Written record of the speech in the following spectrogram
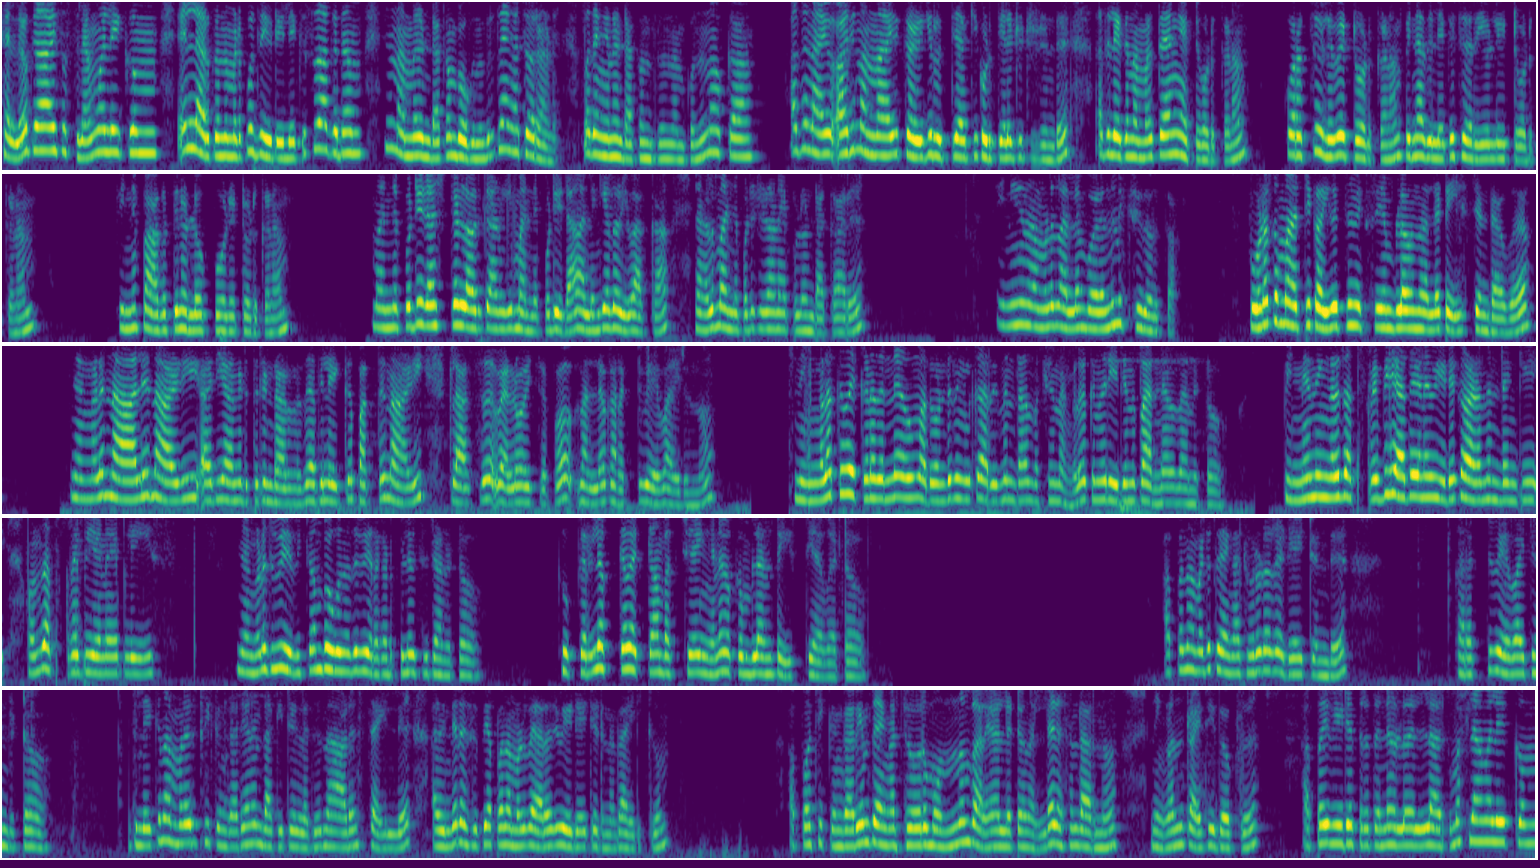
Hello guys അസ്സാം വലൈക്കും എല്ലാവർക്കും നമ്മുടെ പുതിയ വീഡിയോയിലേക്ക് സ്വാഗതം. ഇന്ന് നമ്മൾ ഉണ്ടാക്കാൻ പോകുന്നത് തേങ്ങാച്ചോറാണ്. അപ്പോൾ അതെങ്ങനെ ഉണ്ടാക്കുന്നത് നമുക്കൊന്ന് നോക്കാം. അതിനായി അരി നന്നായി കഴുകി വൃത്തിയാക്കി കൊടുക്കലിട്ടിട്ടിട്ടുണ്ട് അതിലേക്ക് നമ്മൾ തേങ്ങ ഇട്ട് കൊടുക്കണം. കുറച്ച് ഉലുവ ഇട്ട് കൊടുക്കണം. പിന്നെ അതിലേക്ക് ചെറിയ ഉള്ളി ഇട്ട് കൊടുക്കണം. പിന്നെ പാകത്തിനുള്ള ഉപ്പ് കൂടെ ഇട്ട് കൊടുക്കണം. മഞ്ഞപ്പൊടി ഇടാൻ ഇഷ്ടമുള്ളവർക്കാണെങ്കിൽ മഞ്ഞപ്പൊടി ഇടാം അല്ലെങ്കിൽ അത് ഒഴിവാക്കാം. ഞങ്ങൾ മഞ്ഞപ്പൊടി ഇട്ടിട്ടാണ് എപ്പോഴും ഉണ്ടാക്കാറ്. ഇനി നമ്മൾ നല്ല പോലെ ഒന്ന് മിക്സ് ചെയ്ത് കൊടുക്കാം. സ്പൂണൊക്കെ മാറ്റി കൈ വെച്ച് മിക്സ് ചെയ്യുമ്പോഴാവും നല്ല ടേസ്റ്റ് ഉണ്ടാവുക. ഞങ്ങൾ നാല് നാഴി അരിയാണ് എടുത്തിട്ടുണ്ടായിരുന്നത്. അതിലേക്ക് പത്ത് നാഴി ഗ്ലാസ് വെള്ളം ഒഴിച്ചപ്പോൾ നല്ല കറക്റ്റ് വേവായിരുന്നു. നിങ്ങളൊക്കെ വെക്കണത് തന്നെ ആവും അതുകൊണ്ട് നിങ്ങൾക്ക് അറിയുന്നുണ്ടാവും. പക്ഷെ ഞങ്ങൾ വെക്കുന്ന രീതി ഒന്ന് പറഞ്ഞതാണ് കേട്ടോ പിന്നെ നിങ്ങൾ സബ്സ്ക്രൈബ് ചെയ്യാതെയാണ് വീഡിയോ കാണുന്നുണ്ടെങ്കിൽ ഒന്ന് സബ്സ്ക്രൈബ് ചെയ്യണേ പ്ലീസ് ഞങ്ങളിത് വേവിക്കാൻ പോകുന്നത് വിറകടുപ്പിൽ വെച്ചിട്ടാണ് കേട്ടോ കുക്കറിലൊക്കെ വെക്കാം. പക്ഷേ ഇങ്ങനെ വെക്കുമ്പോഴാണ് ടേസ്റ്റി ആവുക കേട്ടോ അപ്പം നമ്മുടെ തേങ്ങാച്ചോറ് ഇവിടെ റെഡി ആയിട്ടുണ്ട്. കറക്റ്റ് വേവായിട്ടുണ്ട് കേട്ടോ ഇതിലേക്ക് നമ്മളൊരു ചിക്കൻ കറിയാണ് ഉണ്ടാക്കിയിട്ടുള്ളത് നാടൻ സ്റ്റൈലിൽ അതിന്റെ റെസിപ്പി അപ്പോൾ നമ്മൾ വേറൊരു വീഡിയോ ആയിട്ട് ഇടുന്നതായിരിക്കും. അപ്പോൾ ചിക്കൻ കറിയും തേങ്ങാച്ചോറും ഒന്നും പറയാമല്ല കേട്ടോ നല്ല രസമുണ്ടായിരുന്നു. നിങ്ങളൊന്ന് ട്രൈ ചെയ്ത് നോക്ക്. അപ്പോൾ ഈ വീഡിയോ ഇത്ര തന്നെ ഉള്ളൂ. എല്ലാവർക്കും അസ്സാം വലൈക്കും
